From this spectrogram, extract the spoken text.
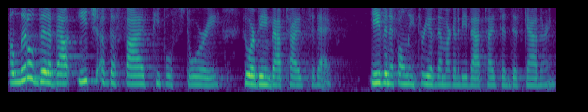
a little bit about each of the five people's story who are being baptized today, even if only three of them are going to be baptized in this gathering.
